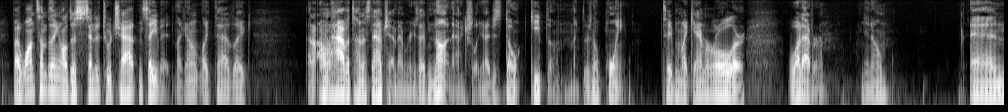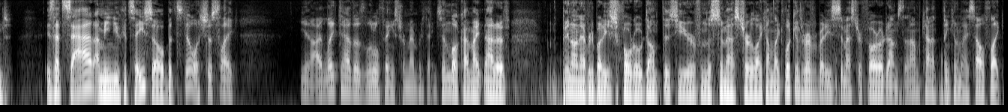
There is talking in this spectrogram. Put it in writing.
if I want something, I'll just send it to a chat and save it. Like, I don't like to have like I don't have a ton of Snapchat memories. I have none actually. I just don't keep them. Like, there's no point. saving my camera roll or whatever, you know. And is that sad? I mean, you could say so, but still, it's just like you know, I'd like to have those little things to remember things. And look, I might not have been on everybody's photo dump this year from the semester. Like I'm like looking through everybody's semester photo dumps and I'm kind of thinking to myself like,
